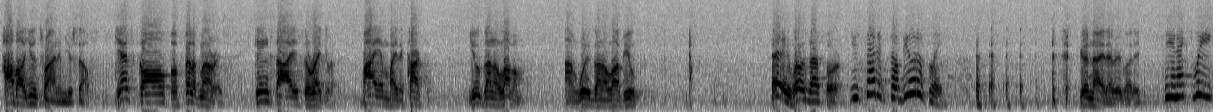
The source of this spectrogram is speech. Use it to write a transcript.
How about you trying them yourself? Just call for Philip Morris, king-size or regular. Buy them by the carton. You're gonna love them, and we're gonna love you. Hey, what was that for? You said it so beautifully. Good night, everybody. See you next week.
